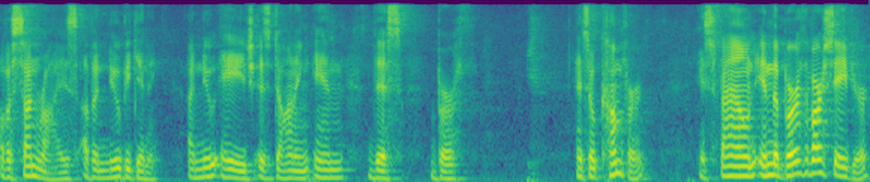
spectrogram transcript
of a sunrise of a new beginning. A new age is dawning in this birth. And so, comfort is found in the birth of our Savior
